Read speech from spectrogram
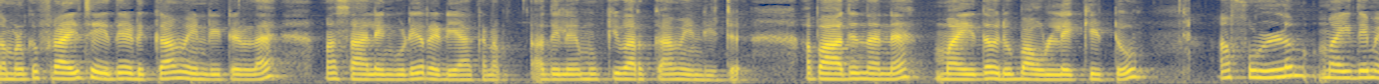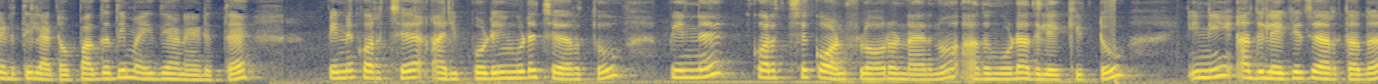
നമ്മൾക്ക് ഫ്രൈ ചെയ്ത് എടുക്കാൻ വേണ്ടിയിട്ടുള്ള മസാലയും കൂടി റെഡിയാക്കണം. അതിൽ മുക്കി വറുക്കാൻ വേണ്ടിയിട്ട്. അപ്പോൾ ആദ്യം തന്നെ മൈദ ഒരു ബൗളിലേക്ക് ഇട്ടു. ആ ഫുള്ളും മൈദയും എടുത്തില്ല കേട്ടോ. പകുതി മൈദയാണ് എടുത്തത് പിന്നെ കുറച്ച് അരിപ്പൊടിയും കൂടെ ചേർത്തു. പിന്നെ കുറച്ച് കോൺഫ്ലോർ ഉണ്ടായിരുന്നു. അതും കൂടെ അതിലേക്ക് ഇട്ടു. ഇനി അതിലേക്ക് ചേർത്തത്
